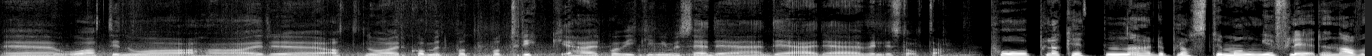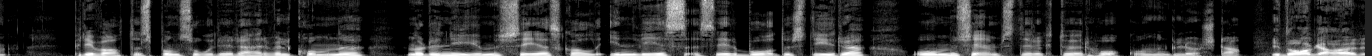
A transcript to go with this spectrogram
Og at de nå har, at nå har kommet på, på, trykk her på Vikingmuseet, det, det er jeg veldig stolt av. På plaketten er det plass til mange flere navn. Private sponsorer er velkomne når det nye museet skal innvies, sier både styret og museumsdirektør Håkon Glørstad. I dag er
